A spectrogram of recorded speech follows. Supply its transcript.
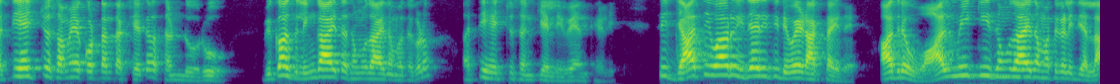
ಅತಿ ಹೆಚ್ಚು ಸಮಯ ಕೊಟ್ಟಂತ ಕ್ಷೇತ್ರ ಸಂಡೂರು. ಬಿಕಾಸ್ ಲಿಂಗಾಯತ ಸಮುದಾಯದ ಮತಗಳು ಅತಿ ಹೆಚ್ಚು ಸಂಖ್ಯೆಯಲ್ಲಿವೆ ಅಂತ ಹೇಳಿ. ಸಿ ಜಾತಿವಾರು ಇದೇ ರೀತಿ ಡಿವೈಡ್ ಆಗ್ತಾ ಇದೆ. ಆದರೆ ವಾಲ್ಮೀಕಿ ಸಮುದಾಯದ ಮತಗಳಿದೆಯಲ್ಲ,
